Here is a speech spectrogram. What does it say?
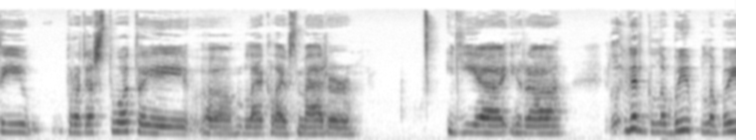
tai protestuotojai uh, Black Lives Matter, jie yra Vėlgi labai, labai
